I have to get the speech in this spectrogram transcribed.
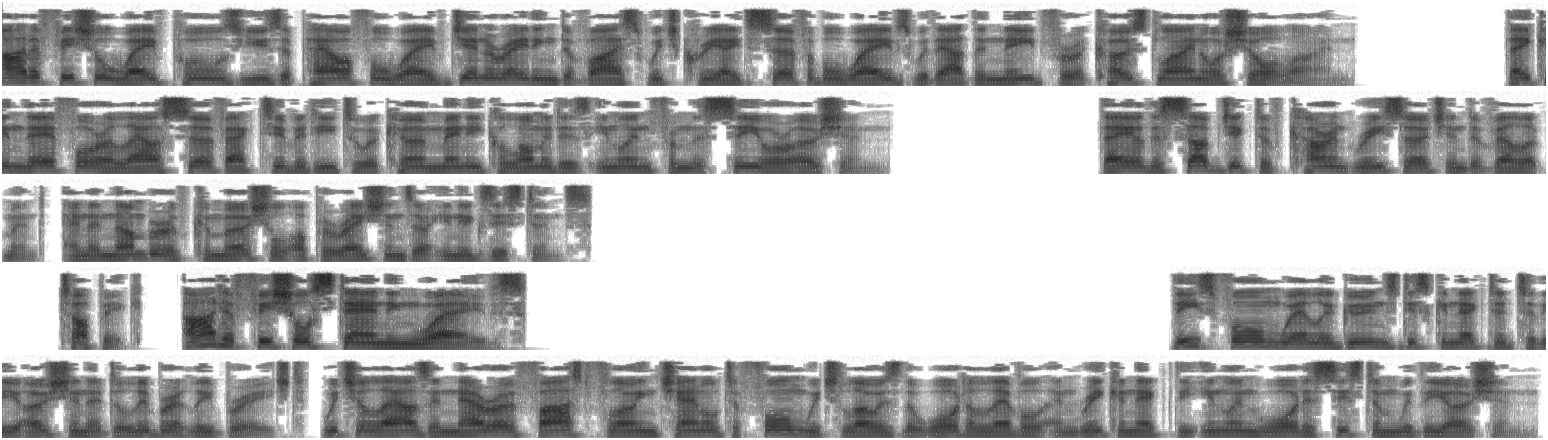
Artificial wave pools use a powerful wave-generating device which creates surfable waves without the need for a coastline or shoreline. They can therefore allow surf activity to occur many kilometers inland from the sea or ocean. They are the subject of current research and development, and a number of commercial operations are in existence. Artificial standing waves These form where lagoons disconnected to the ocean are deliberately breached, which allows a narrow fast-flowing channel to form which lowers the water level and reconnect the inland water system with the ocean.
